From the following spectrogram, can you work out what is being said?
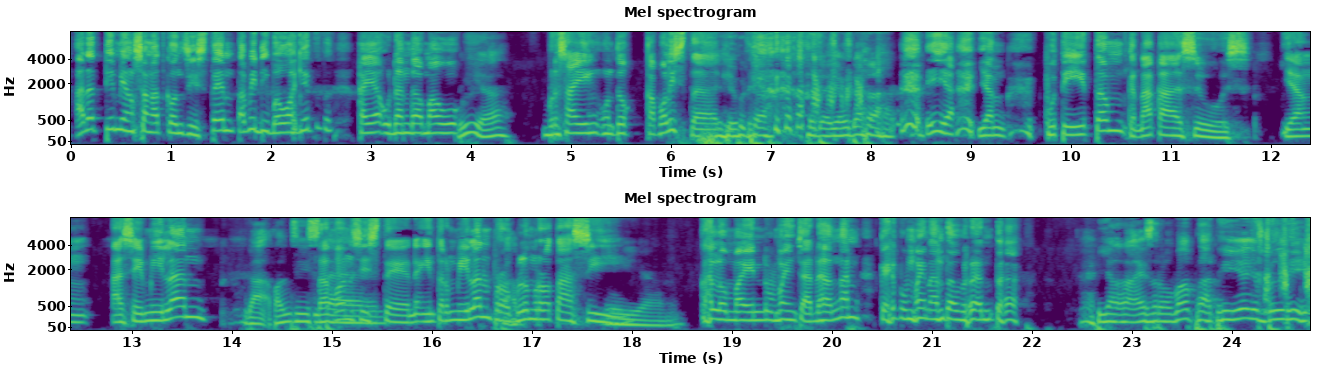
ada tim yang sangat konsisten, tapi di bawahnya itu kayak udah nggak mau Iya. bersaing untuk Kapolista. Ya udah, udah ya udahlah. iya, yang putih hitam kena kasus, yang AC Milan Nggak konsisten. nggak konsisten, yang Inter Milan problem rotasi. Iya. Kalau main pemain cadangan kayak pemain anta beranta. Yang AS Roma pelatihnya nyebelin.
